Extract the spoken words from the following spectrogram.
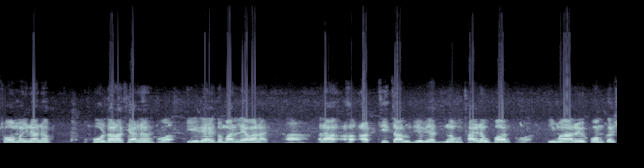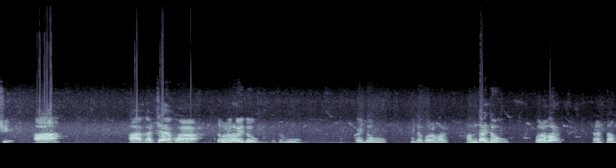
સો મહિનાના સોળ દાડા થયા ને હો એ રહ્યા તો મારે લેવાના છે. હા. અને આજથી ચાલુ જે વ્યાજ નવું થાય ને ઉપર એમાં આરે કોમ કરશે. હા હા. હા કરશે કોમ. હા તમને કહી દઉં. તો હું કહી દઉં હું. એને બરોબર સમજાવી દઉં બરોબર? અને તમ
